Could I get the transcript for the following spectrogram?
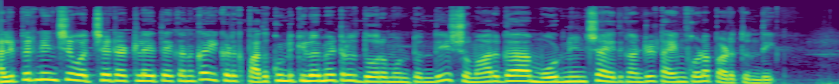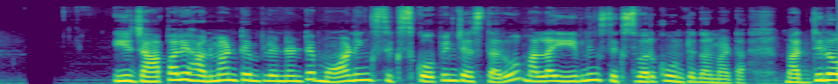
అలిపిరి నుంచి వచ్చేటట్లయితే కనుక ఇక్కడికి పదకొండు కిలోమీటర్ల దూరం ఉంటుంది. సుమారుగా మూడు నుంచి ఐదు గంటల టైం కూడా పడుతుంది. ఈ జాపాలి హనుమాన్ టెంపుల్ ఏంటంటే మార్నింగ్ సిక్స్కి ఓపెన్ చేస్తారు. మళ్ళీ ఈవినింగ్ సిక్స్ వరకు ఉంటుందన్నమాట. మధ్యలో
